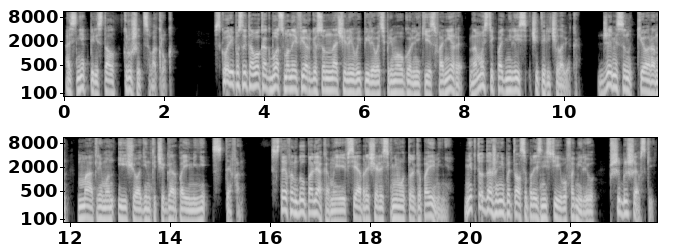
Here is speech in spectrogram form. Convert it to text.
а снег перестал крушиться вокруг. Вскоре после того, как Боцман и Фергюсон начали выпиливать прямоугольники из фанеры, на мостик поднялись четыре человека. Джемисон, Кёран, Макримон и еще один кочегар по имени Стефан. Стефан был поляком, и все обращались к нему только по имени. Никто даже не пытался произнести его фамилию – Пшибышевский.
